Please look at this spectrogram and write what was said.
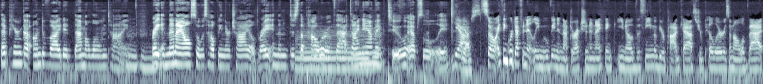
that parent got undivided them alone time, Mhm. right? And then I also was helping their child, right? And then just the power of that dynamic too, absolutely. Yeah. Yes. So I think we're definitely moving in that direction. And I think, you know, the theme of your podcast, your pillars, and all of that,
